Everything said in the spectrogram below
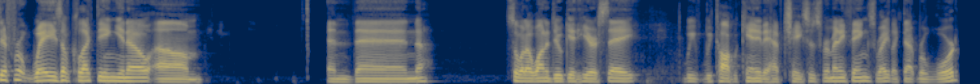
different ways of collecting. You know, um, and then so what I want to do get here, say we we talk with Candy. They have chasers for many things, right? Like that reward.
